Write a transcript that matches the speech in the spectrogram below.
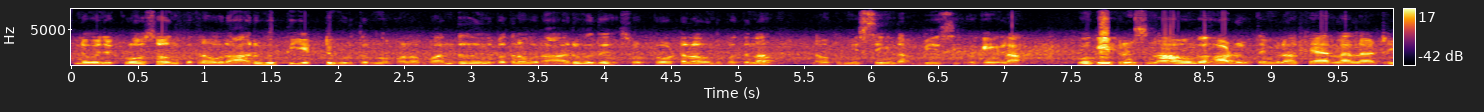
இன்னும் கொஞ்சம் க்ளோஸாக வந்து பார்த்தோன்னா ஒரு அறுபத்தி எட்டு கொடுத்துருந்தோம். ஆனால் வந்தது வந்து பார்த்தோன்னா ஒரு அறுபது. ஸோ டோட்டலாக வந்து பார்த்தோன்னா நமக்கு மிஸ்ஸிங் தான் பிசி ஓகேங்களா? ஓகே ஃப்ரெண்ட்ஸ் நான் உங்கள் ஹார்ட் ஒர்க் தமிழா கேரளா லாட்ரி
